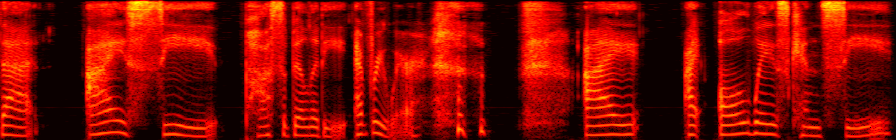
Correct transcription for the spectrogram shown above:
that I see possibility everywhere. I I always can see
